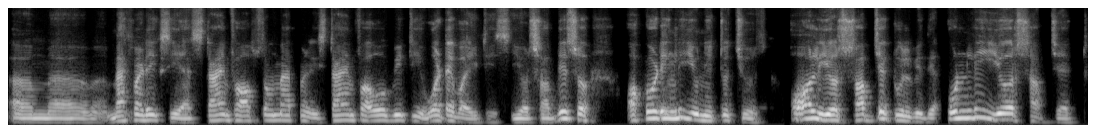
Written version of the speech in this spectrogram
um, uh, mathematics, yes. Time for optional mathematics, time for OBT, whatever it is, your subject. So accordingly, you need to choose. All your subject will be there. Only your subject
